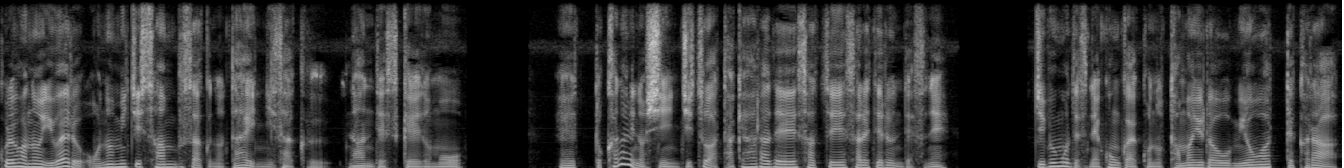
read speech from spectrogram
これはあの、いわゆる尾道三部作の第2作なんですけれども、えっと、かなりのシーン、実は竹原で撮影されてるんですね。自分もですね、今回この玉ゆらを見終わってから、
